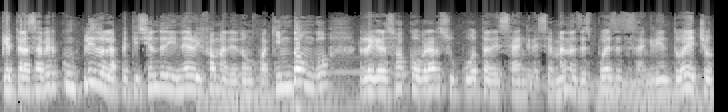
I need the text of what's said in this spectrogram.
que tras haber cumplido la petición de dinero y fama de Don Joaquín Dongo, regresó a cobrar su cuota de sangre. Semanas después de este sangriento hecho,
